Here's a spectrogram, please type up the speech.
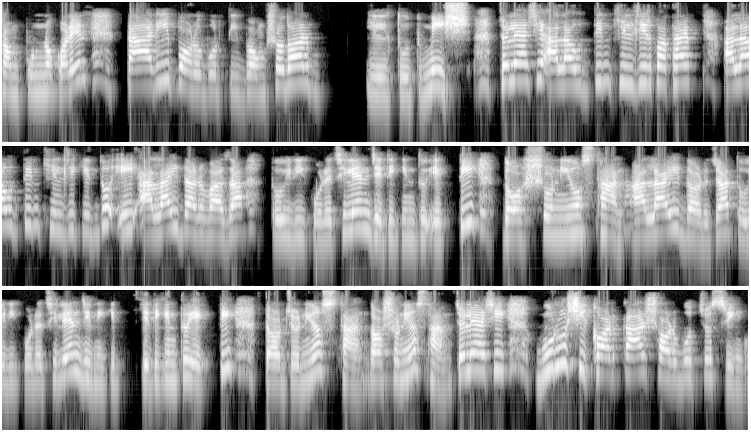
সম্পূর্ণ করেন তারই পরবর্তী বংশধর ইলতুতমিশ চলে আসি আলাউদ্দিন খিলজির কথায়। আলাউদ্দিন খিলজি কিন্তু এই আলাই দরওয়াজা তৈরি করেছিলেন, যেটি কিন্তু একটি দর্শনীয় স্থান। আলাই দরজা তৈরি করেছিলেন, যিনি যেটি কিন্তু একটি দর্শনীয় স্থান দর্শনীয় স্থান। চলে আসি গুরু শিখর কার সর্বোচ্চ শৃঙ্গ।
